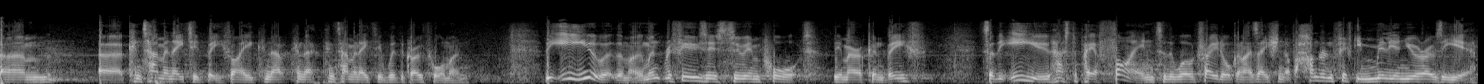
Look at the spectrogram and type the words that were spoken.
um, uh, contaminated beef, i.e., contaminated with the growth hormone. The EU at the moment refuses to import the American beef so the EU has to pay a fine to the World Trade Organization of 150 million euros a year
